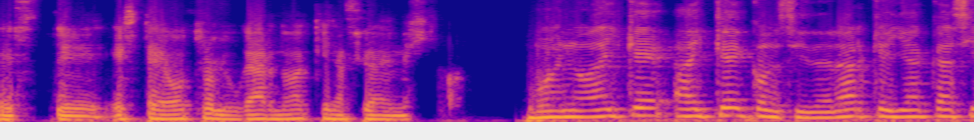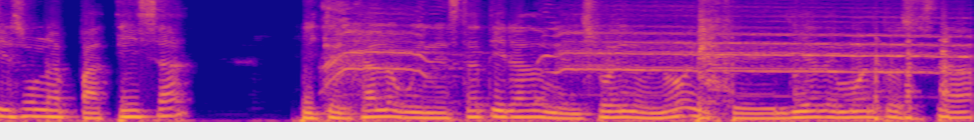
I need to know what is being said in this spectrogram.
este, este otro lugar, ¿no? Aquí en la Ciudad de México. Bueno, hay que, hay que considerar que ya casi es una patiza y que el Halloween está tirado en el suelo, ¿no? Y que el Día de Muertos está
